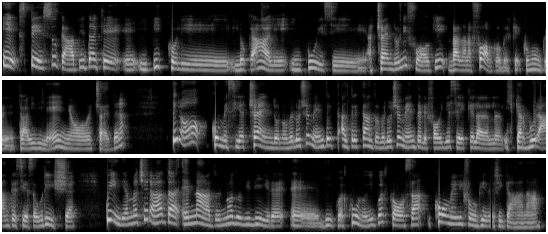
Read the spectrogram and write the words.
e spesso capita che eh, i piccoli locali in cui si accendono i fuochi vadano a fuoco perché comunque travi di legno eccetera. Però come si accendono velocemente altrettanto velocemente le foglie secche la, la, il carburante si esaurisce. Quindi a Macerata è nato il modo di dire eh, di qualcuno di qualcosa come i fuochi di Ficana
